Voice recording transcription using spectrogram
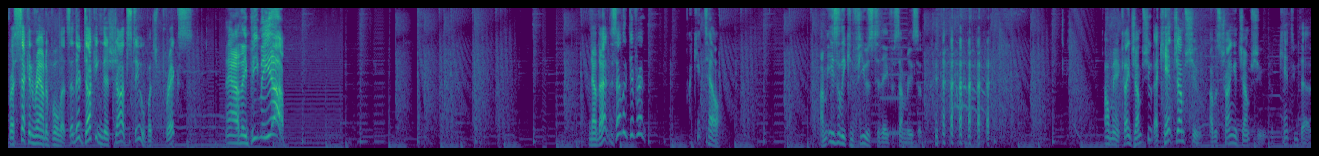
for a second round of bullets. And they're ducking their shots too, bunch of pricks. Now they beat me up! Now that, does that look different? I can't tell. I'm easily confused today for some reason. oh man, can I jump shoot? I can't jump shoot. I was trying to jump shoot. Can't do that.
